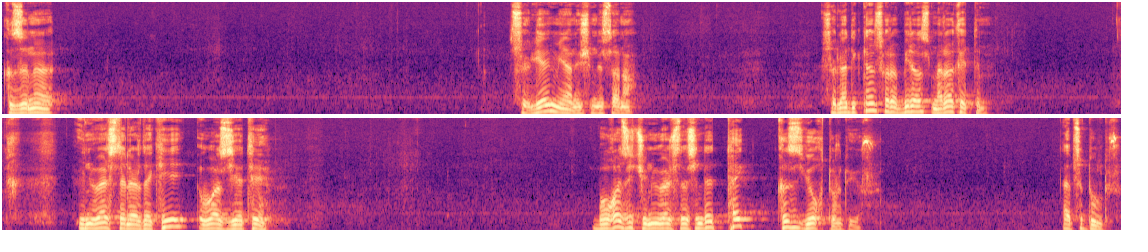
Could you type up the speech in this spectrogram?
Kızını Söyleyeyim yani şimdi sana? Söyledikten sonra biraz merak ettim. Üniversitelerdeki vaziyeti Boğaziçi Üniversitesi'nde tek kız yoktur diyor. Hepsi duldur.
